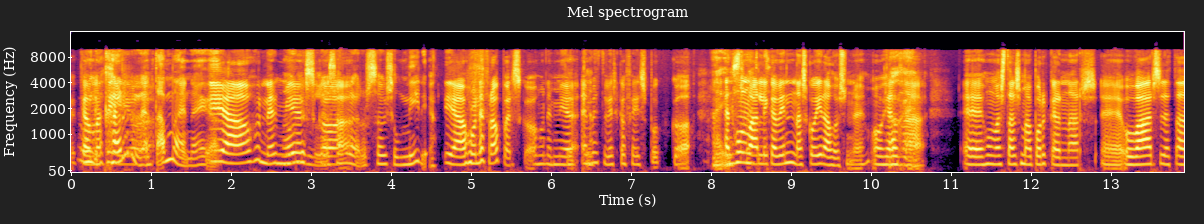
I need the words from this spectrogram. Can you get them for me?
Hún gaman er að því en og, damma henni. já, hún er mjög Mjög sko samræður á social media. já, hún er frábær sko, hún er mjög Geggjað. einmitt virka á Facebook og, Æ, en hún var líka að vinna sko í ráðhúsinu og hérna uh, hún var starfsmaður borgarinnar uh, og var sér þetta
